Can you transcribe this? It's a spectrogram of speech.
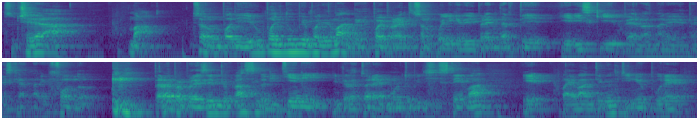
Succederà, ma ci sono un po' di, un po' di dubbi, un po' di domande, che poi probabilmente sono quelli che devi prenderti i rischi per andare, per andare in fondo. Però è proprio l'esempio classico di tieni il giocatore molto più di sistema e vai avanti e continui, oppure...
